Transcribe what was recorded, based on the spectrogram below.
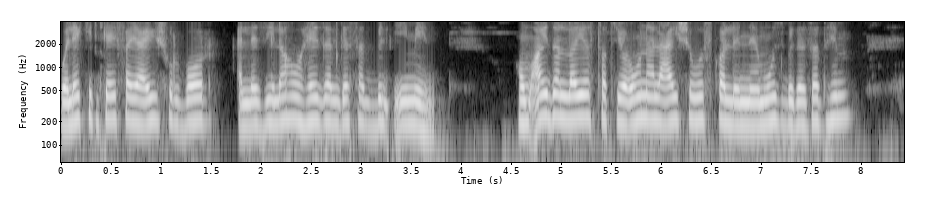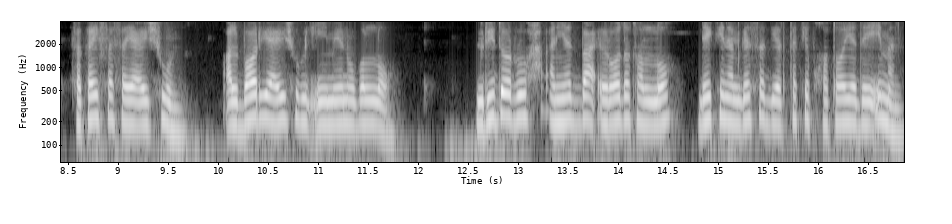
ولكن كيف يعيش البار الذي له هذا الجسد بالإيمان؟ هم أيضا لا يستطيعون العيش وفقا للناموس بجسدهم فكيف سيعيشون؟ البار يعيش بالإيمان بالله. يريد الروح أن يتبع إرادة الله لكن الجسد يرتكب خطايا دائما.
